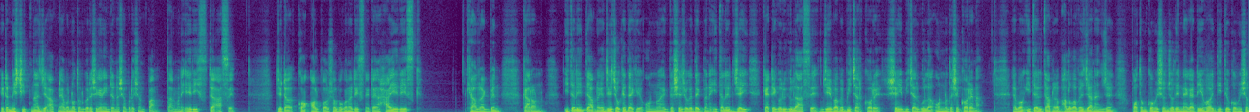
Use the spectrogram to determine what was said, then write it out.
এটা নিশ্চিত না যে আপনি আবার নতুন করে সেখানে ইন্টারন্যাশনাল প্রোটেকশন পান। তার মানে এই রিস্কটা আছে। যেটা অল্প, স্বল্প কোনো রিস্ক এটা হাই রিস্ক খেয়াল রাখবেন, কারণ ইতালিতে আপনাকে যে চোখে দেখে, অন্য এক দেশ চোখে দেখবে না। ইতালির যেই ক্যাটেগরিগুলো আছে, যেভাবে বিচার করে, সেই বিচারগুলো অন্য দেশে করে না। এবং ইতালিতে আপনারা ভালোভাবে জানেন যে প্রথম কমিশন যদি নেগেটিভ হয়, দ্বিতীয় কমিশন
